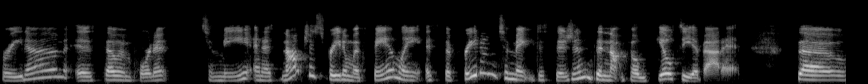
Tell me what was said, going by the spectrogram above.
freedom is so important to me. And it's not just freedom with family, it's the freedom to make decisions and not feel guilty about it. So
